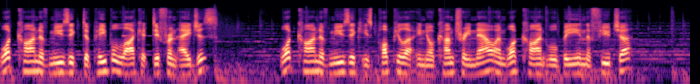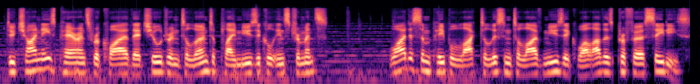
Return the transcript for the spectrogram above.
What kind of music do people like at different ages? What kind of music is popular in your country now and what kind will be in the future? Do Chinese parents require their children to learn to play musical instruments? Why do some people like to listen to live music while others prefer CDs?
